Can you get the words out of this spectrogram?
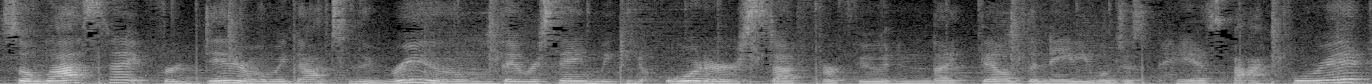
So last night for dinner, when we got to the room, they were saying we can order stuff for food and like they'll, the Navy will just pay us back for it.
